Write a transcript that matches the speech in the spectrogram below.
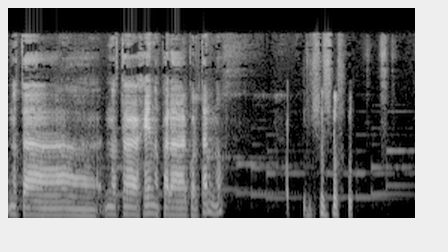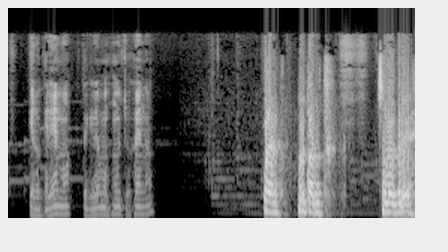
no está, no está ajeno para cortarnos. Que lo queremos, te queremos mucho, Geno. Bueno, no tanto. Se lo cree.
